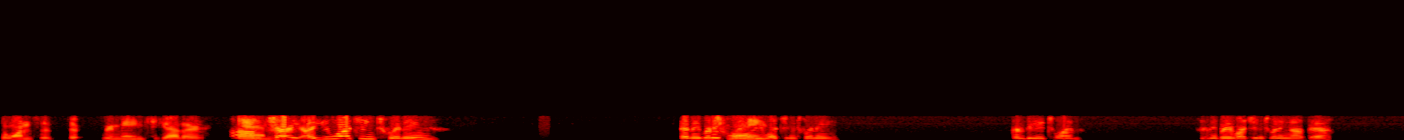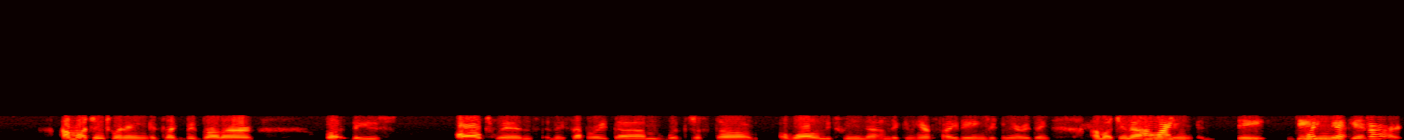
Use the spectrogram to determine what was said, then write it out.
the ones that, that remain together. Um, and are you watching Twinning? Anybody you watching Twinning? On VH1? Anybody watching Twinning out there? I'm watching Twinning. It's like Big Brother, but they use all twins and they separate them with just a, a wall in between them. They can hear fighting. They can hear everything. I'm watching that. I'm Oh, I- watching date, when Dating did that Naked. start?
